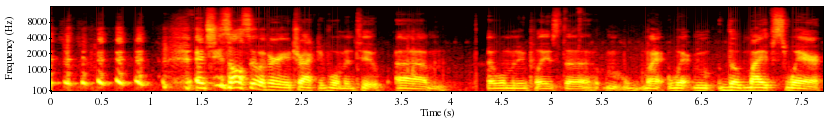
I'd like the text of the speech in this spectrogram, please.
and she's also a very attractive woman too. Um, the woman who plays the my the Mife Swear.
